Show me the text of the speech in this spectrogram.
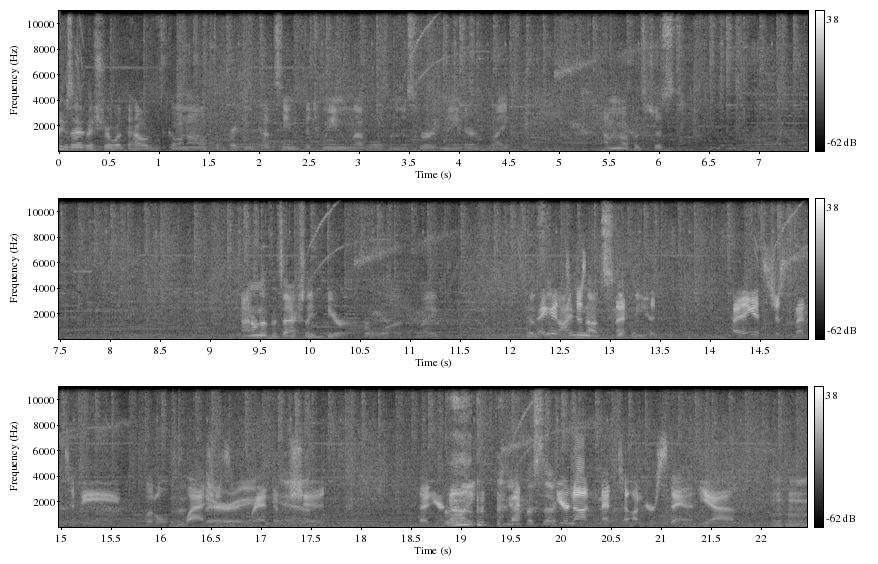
Not exactly sure what the hell is going on with the freaking cutscenes between levels in this version either. Like, I don't know if it's just. I don't know if it's actually beer or what. Like, I think because it's I'm just not meant skipping to, it. I think it's just meant to be little flashes Very, of random yeah. shit that you're not like half a second. you're not meant to understand. Yeah, Mm-hmm.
